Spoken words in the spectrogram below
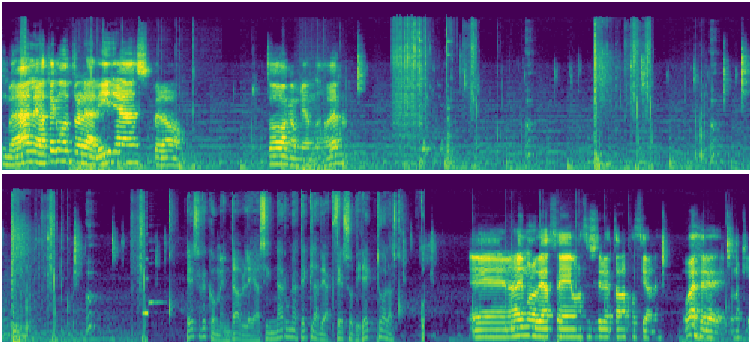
Vale, hace como troleadillas, pero todo va cambiando. A ver. Es recomendable asignar una tecla de acceso directo a las... Eh, ahora mismo lo voy a hacer un acceso directo a las pociones. Bueno, aquí.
